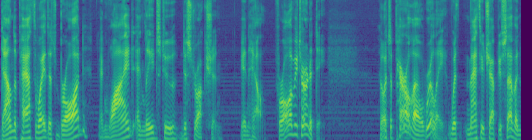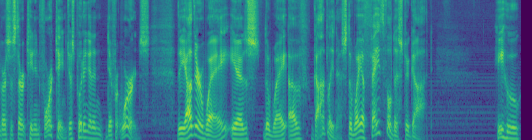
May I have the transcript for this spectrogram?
down the pathway that's broad and wide and leads to destruction in hell for all of eternity. So it's a parallel, really, with Matthew chapter 7, verses 13 and 14, just putting it in different words. The other way is the way of godliness, the way of faithfulness to God. He who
